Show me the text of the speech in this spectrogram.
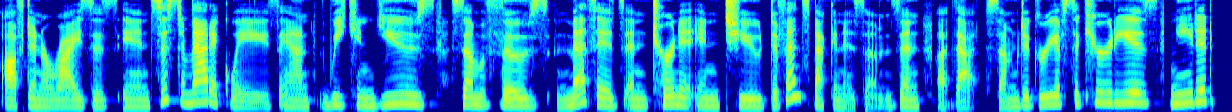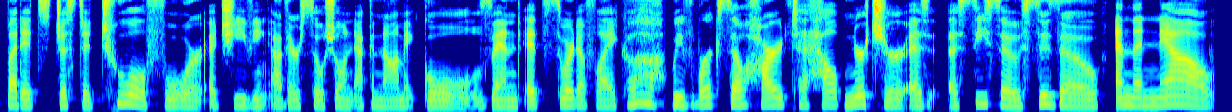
often arises in systematic ways. And we can use some of those methods and turn it into defense mechanisms. And uh, that some degree of security is needed, but it's just a tool for achieving other social and economic goals. And it's sort of like, oh, we've worked so hard to help nurture a, a CISO, CISO, and then now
